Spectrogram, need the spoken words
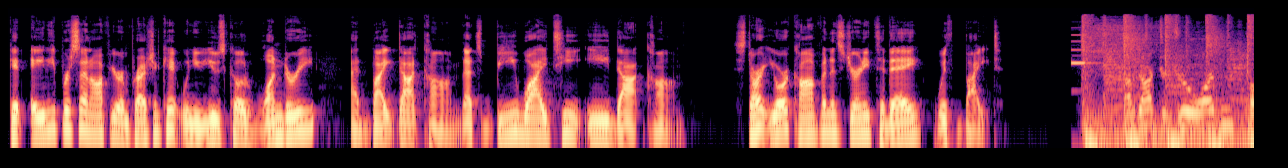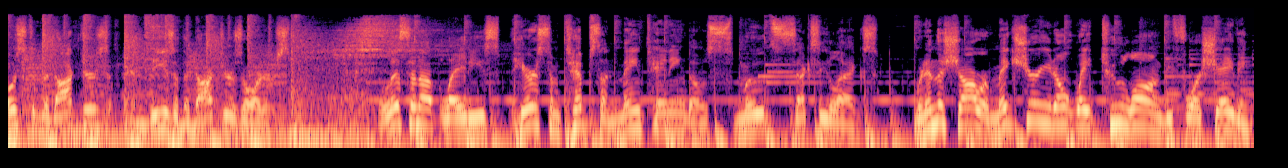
Get 80% off your impression kit when you use code WONDERY at Byte.com. That's B-Y-T-E dot com. Start your confidence journey today with Byte. I'm Dr. Drew Ordon, host of The Doctors, and these are the doctor's orders. Listen up, ladies. Here are some tips on maintaining those smooth, sexy legs. When in the shower, make sure you don't wait too long before shaving.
